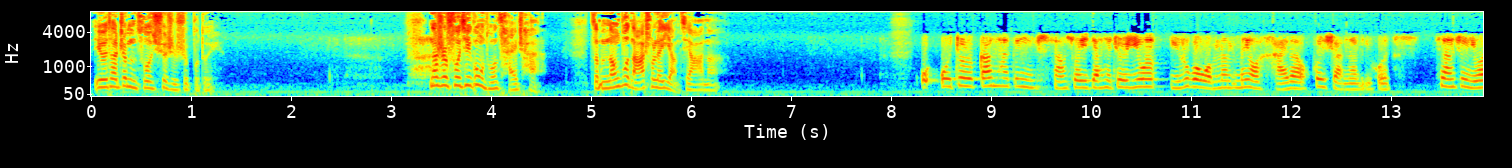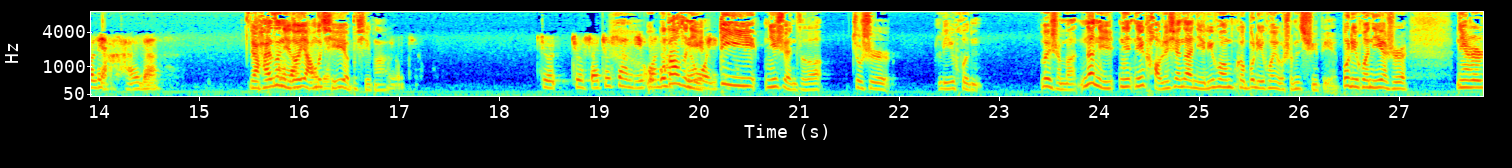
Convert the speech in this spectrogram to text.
因为他这么做确实是不对。那是夫妻共同财产，怎么能不拿出来养家呢？我我就是刚才跟你想说一件事，就是因为如果我们没有孩子，会选择离婚。现在是有俩孩子，俩孩子你都养不起也不行啊就就是就算离婚，我我告诉你，第一，你选择就是离婚，为什么？那你你你考虑现在你离婚和不离婚有什么区别？不离婚你也是，你也是，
